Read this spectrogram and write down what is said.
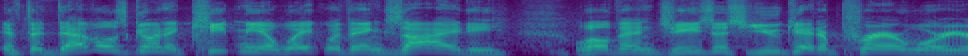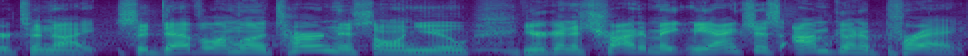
if the devil's going to keep me awake with anxiety, well, then Jesus, you get a prayer warrior tonight. So, devil, I'm going to turn this on you. You're going to try to make me anxious. I'm going to pray.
